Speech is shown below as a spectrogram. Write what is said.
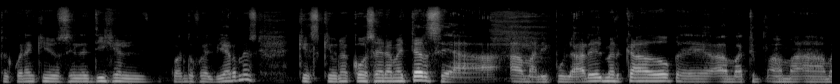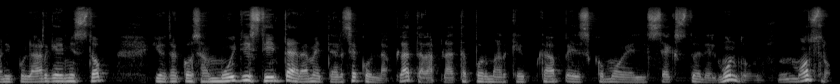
Recuerden que yo sí les dije el cuando fue el viernes, que es que una cosa era meterse a, manipular el mercado, eh, a, manipular GameStop, y otra cosa muy distinta era meterse con la plata. La plata por market cap es como el sexto en el mundo, un monstruo.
